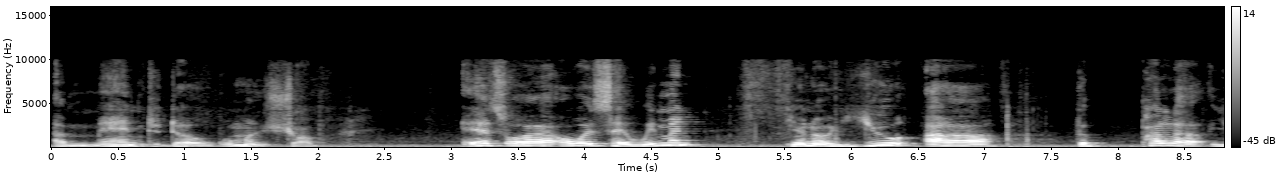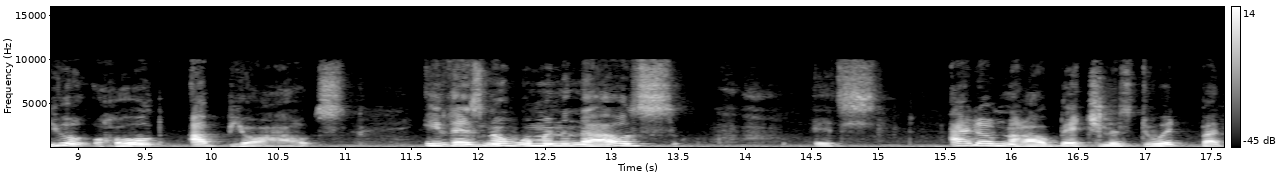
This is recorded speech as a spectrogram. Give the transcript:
a man to do a woman's job. That's why I always say, women, you know, you are the pillar, you hold up your house. If there's no woman in the house, it's I don't know how bachelors do it, but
